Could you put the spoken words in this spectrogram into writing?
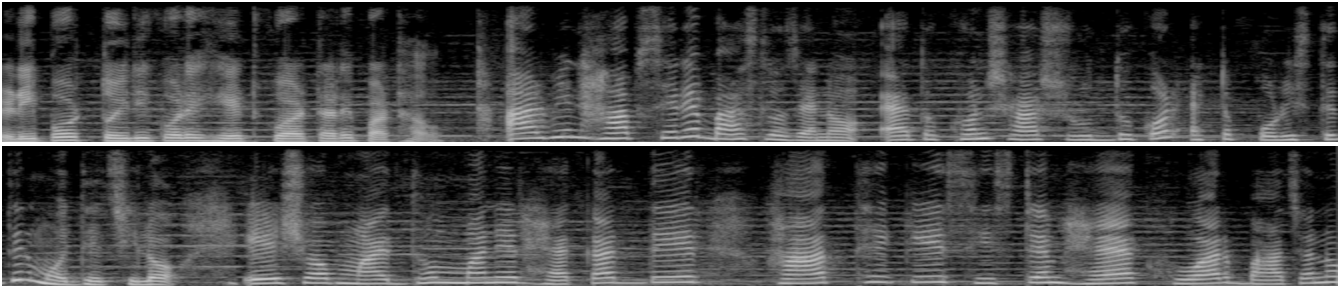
রিপোর্ট তৈরি করে হেডকোয়ার্টারে পাঠাও। আরবিন হাফ ছেড়ে বাঁচলো যেন। এতক্ষণ শ্বাসরুদ্ধকর একটা পরিস্থিতির মধ্যে ছিল। এসব মাধ্যম মানের হ্যাকারদের হাত থেকে সিস্টেম হ্যাক হওয়ার বাঁচানো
